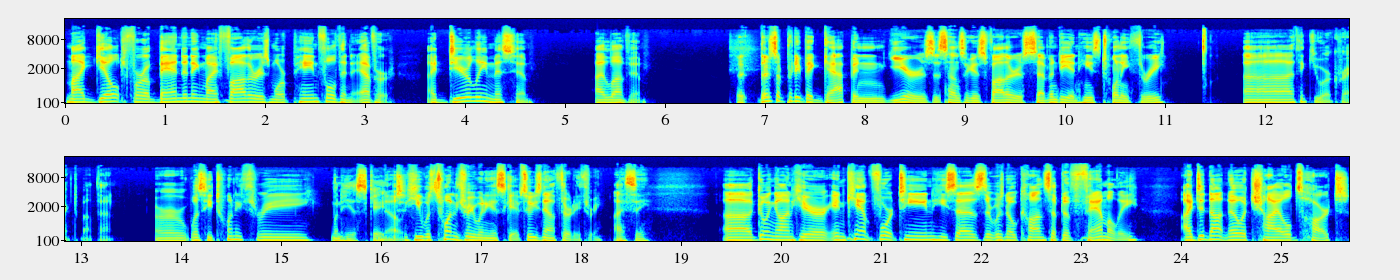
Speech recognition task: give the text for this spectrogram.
My guilt for abandoning my father is more painful than ever. I dearly miss him. I love him. There's a pretty big gap in years. It sounds like his father is 70 and he's 23. Uh, I think you are correct about that. Or was he 23? When he escaped. No, he was 23 when he escaped, so he's now 33. I see. Uh, going on here, in Camp 14, he says there was no concept of family. I did not know a child's heart.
